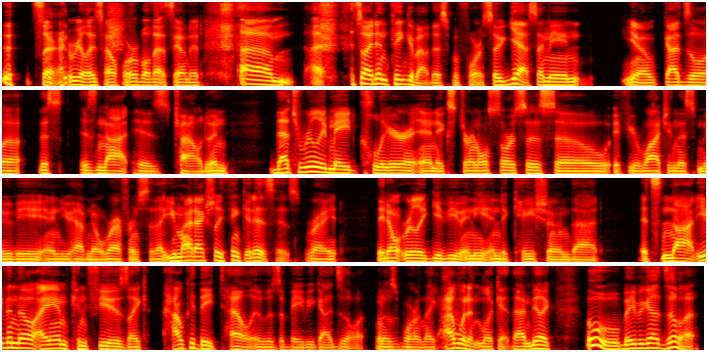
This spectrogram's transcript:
Sorry, I realize how horrible that sounded. Um, I, so I didn't think about this before. So yes, I mean, you know, Godzilla. This is not his child, and that's really made clear in external sources. So if you're watching this movie and you have no reference to that, you might actually think it is his. Right? They don't really give you any indication that it's not. Even though I am confused, like how could they tell it was a baby Godzilla when it was born? Like I wouldn't look at that and be like, "Ooh, baby Godzilla."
